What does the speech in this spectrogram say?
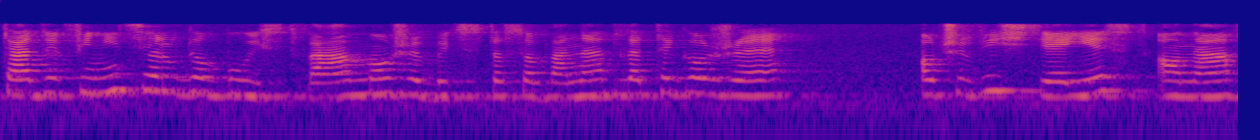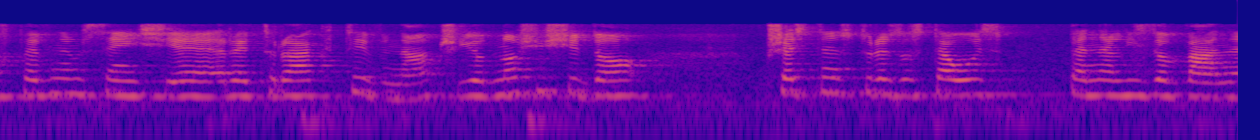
ta definicja ludobójstwa może być stosowana, dlatego że oczywiście jest ona w pewnym sensie retroaktywna, czyli odnosi się do przestępstw, które zostały spenalizowane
